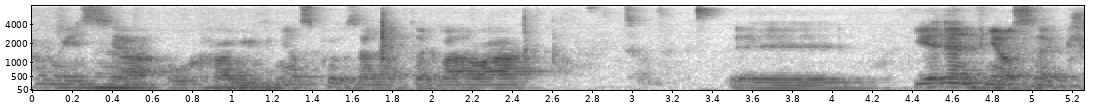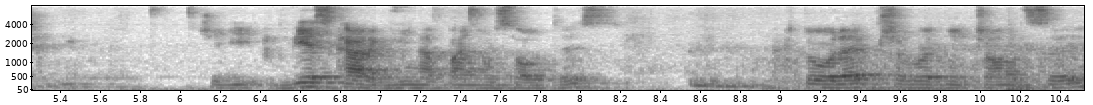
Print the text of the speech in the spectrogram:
Komisja uchwał i wniosków zanotowała y, jeden wniosek, czyli dwie skargi na panią Sołtys, które przewodniczący y,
